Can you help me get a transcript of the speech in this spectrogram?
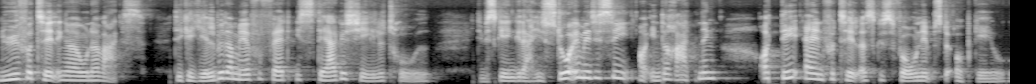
Nye fortællinger er undervejs. De kan hjælpe dig med at få fat i stærke sjæletråde. De vil skænke dig historiemedicin og indre retning, og det er en fortællerskes fornemmeste opgave.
